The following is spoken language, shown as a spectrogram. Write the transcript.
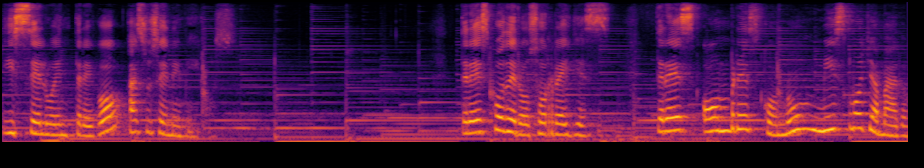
y se lo entregó a sus enemigos. Tres poderosos reyes, tres hombres con un mismo llamado,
